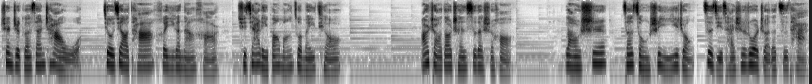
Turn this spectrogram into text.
甚至隔三差五就叫他和一个男孩去家里帮忙做煤球。而找到陈思的时候，老师则总是以一种自己才是弱者的姿态，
